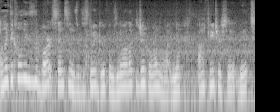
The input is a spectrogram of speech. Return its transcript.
I like to call these the Bart Simpsons or the Stewie Griffins. You know, I like to joke around a lot, you know. Odd Future shit, bitch.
